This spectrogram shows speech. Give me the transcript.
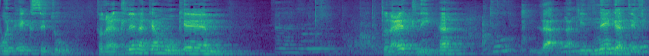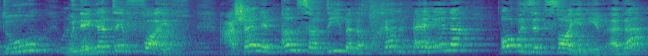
والاكس 2 طلعت لنا كام وكام؟ طلعت لي ها؟ لا أكيد negative 2 و negative 5 عشان ال answer دي بدخلها هنا opposite sign يبقى ده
